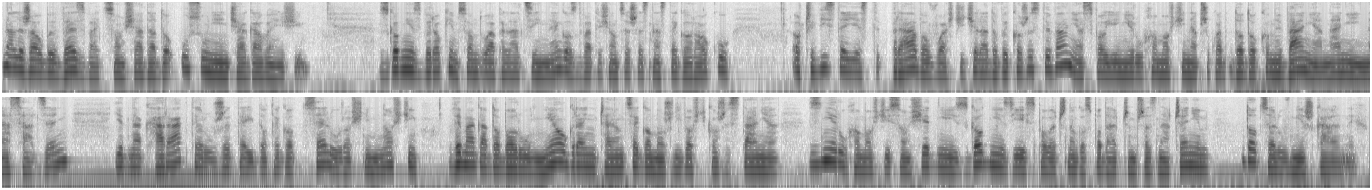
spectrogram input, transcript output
należałoby wezwać sąsiada do usunięcia gałęzi. Zgodnie z wyrokiem Sądu Apelacyjnego z 2016 roku oczywiste jest prawo właściciela do wykorzystywania swojej nieruchomości, np. do dokonywania na niej nasadzeń, jednak charakter użytej do tego celu roślinności wymaga doboru nieograniczającego możliwość korzystania z nieruchomości sąsiedniej zgodnie z jej społeczno-gospodarczym przeznaczeniem do celów mieszkalnych.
